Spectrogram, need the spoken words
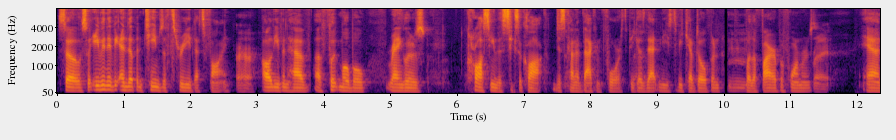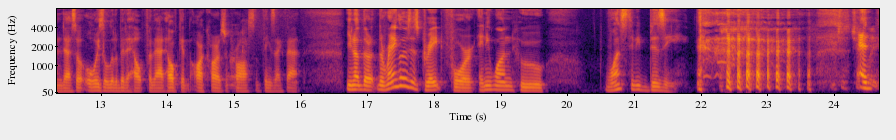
So so even if you end up in teams of three, that's fine. Uh-huh. I'll even have a foot mobile wranglers crossing the six o'clock, just kind of back and forth because that needs to be kept open mm-hmm. for the fire performers. Right. And uh, so always a little bit of help for that, help getting our cars across and things like that. You know, the, the Wranglers is great for anyone who wants to be busy. and,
